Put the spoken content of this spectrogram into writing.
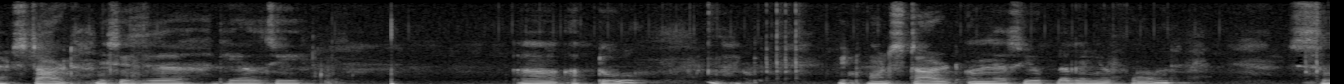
Let's start. This is uh, the LG uh, UP tool it won't start unless you plug in your phone so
